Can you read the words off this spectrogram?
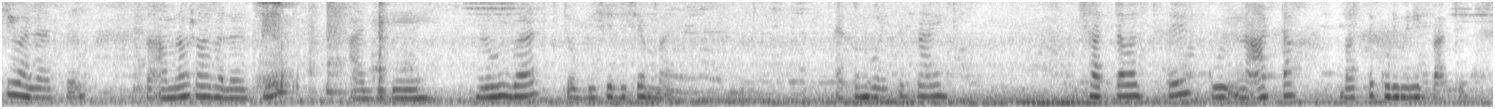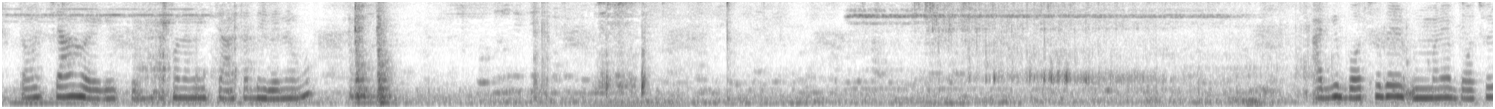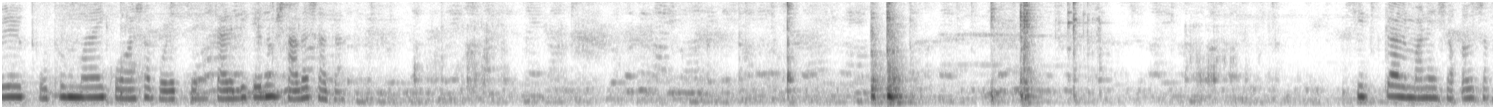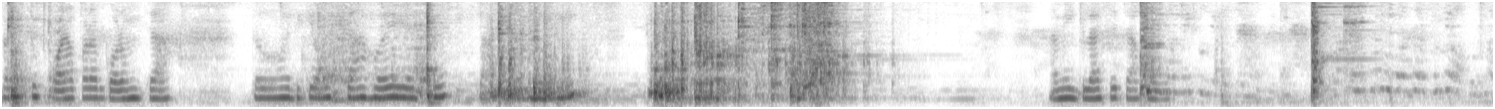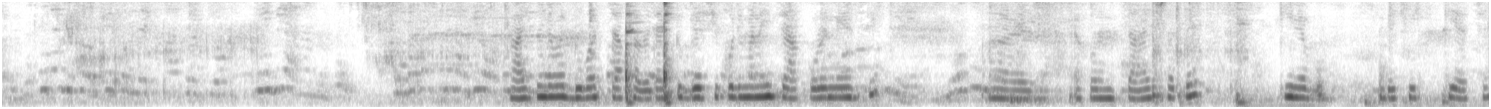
প্রত্যেকেই ভালো আছে। তো আমরাও সবাই ভালো আছি। আজকে রবিবার, চব্বিশে ডিসেম্বর। এখন ঘড়িতে প্রায় সাতটা বাজতে না, আটটা বাজতে কুড়ি মিনিট বাকি। তো আমার চা হয়ে গেছে। এখন আমি চাটা ঢেলে নেব। আজকে বছরের মানে বছরের প্রথম মানে কুয়াশা পড়েছে। চারিদিকে একদম সাদা সাদা। শীতকাল মানে সকাল সকাল একটু কড়া কড়া গরম চা। তো ওইদিকে আমার চা হয়ে গেছে। চা আমি গ্লাসে চা খাব। হাজব্যান্ড আবার দুবার চা খাবে, তাই একটু বেশি পরিমাণেই চা করে নিয়েছি। আর এখন চায়ের সাথে কি নেব? দেখি কি আছে।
